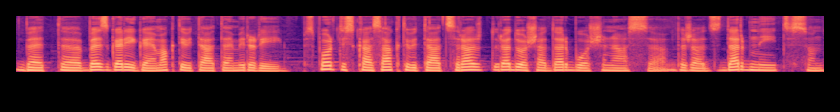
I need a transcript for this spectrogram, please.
bet uh, bez garīgajām aktivitātēm ir arī sportiskās aktivitātes, radošā darbošanās, dažādas darbnīcas un,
